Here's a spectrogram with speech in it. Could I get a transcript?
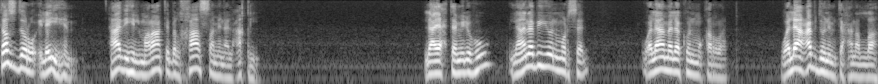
تصدر إليهم هذه المراتب الخاصة من العقل. لا يحتمله لا نبي مرسل ولا ملك مقرب ولا عبد امتحن الله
